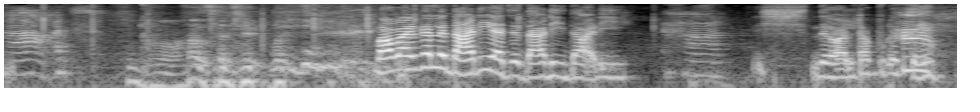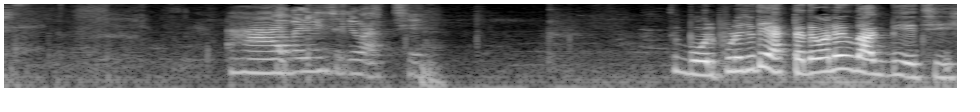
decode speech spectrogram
বাবার গেলে দাড়ি আছে দাড়ি দাড়ি। ইস দেওয়ালটা পুরো তে বোলপুরে যদি একটা দেওয়ালে দাগ দিয়েছিস।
